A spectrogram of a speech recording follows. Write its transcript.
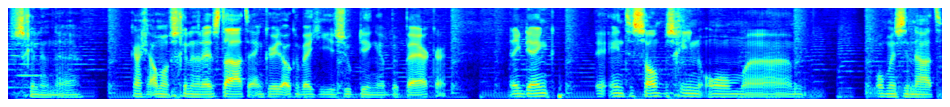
verschillende, krijg je allemaal verschillende resultaten en kun je ook een beetje je zoekdingen beperken. En ik denk eh, interessant misschien om, ehm, om eens inderdaad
